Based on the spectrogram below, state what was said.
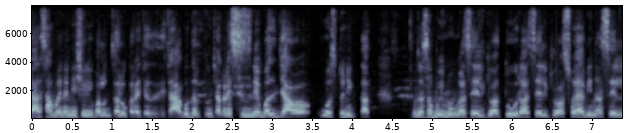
चार सहा महिन्यांनी शेळी पालन चालू करायचे त्याच्या अगोदर तुमच्याकडे सिजनेबल ज्या वस्तू निघतात जसं भुईमुंग असेल किंवा तूर असेल किंवा सोयाबीन असेल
